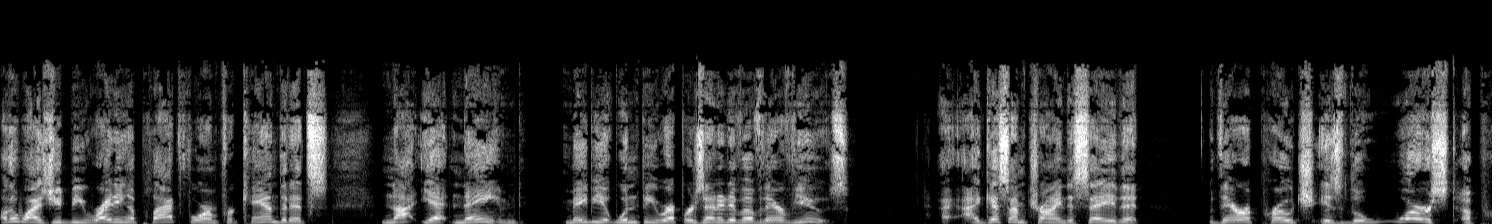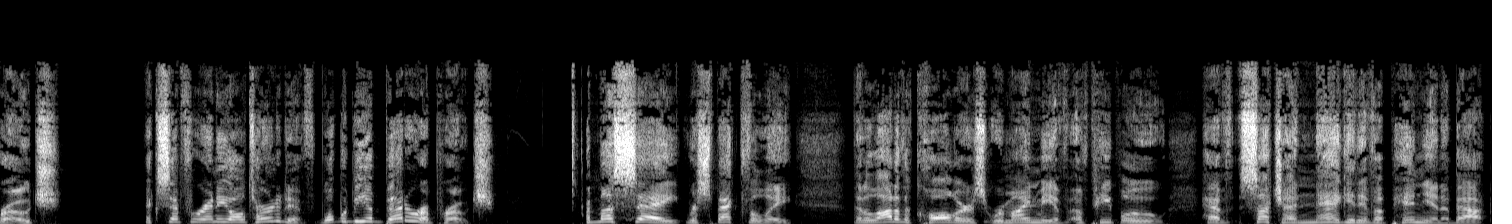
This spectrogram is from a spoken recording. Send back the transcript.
Otherwise, you'd be writing a platform for candidates not yet named. Maybe it wouldn't be representative of their views. I, I guess I'm trying to say that their approach is the worst approach except for any alternative. What would be a better approach? I must say respectfully that a lot of the callers remind me of, of people who have such a negative opinion about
